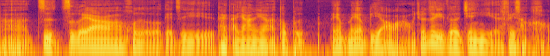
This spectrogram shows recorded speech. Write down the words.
啊自责呀，或者给自己太大压力啊，都不没有没有必要啊。我觉得这一个建议也是非常好，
